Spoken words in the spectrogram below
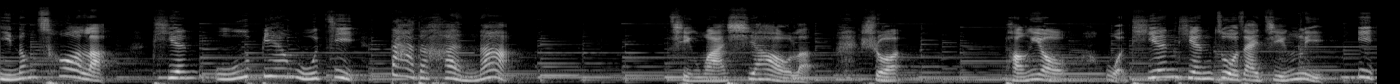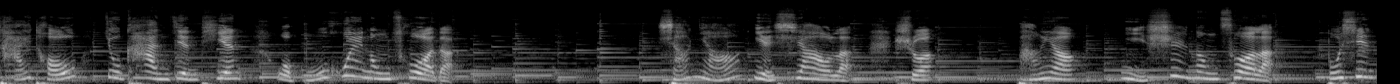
你弄错了，天无边无际，大得很呐。”青蛙笑了，说：“朋友，我天天坐在井里，一抬头就看见天，我不会弄错的。”小鸟也笑了，说：“朋友，你是弄错了，不信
